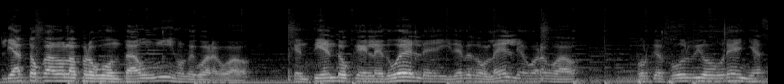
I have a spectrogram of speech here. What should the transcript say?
le han tocado la pregunta a un hijo de Guaraguao, que entiendo que le duele y debe dolerle a Guaraguao, porque Fulvio Ureñas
